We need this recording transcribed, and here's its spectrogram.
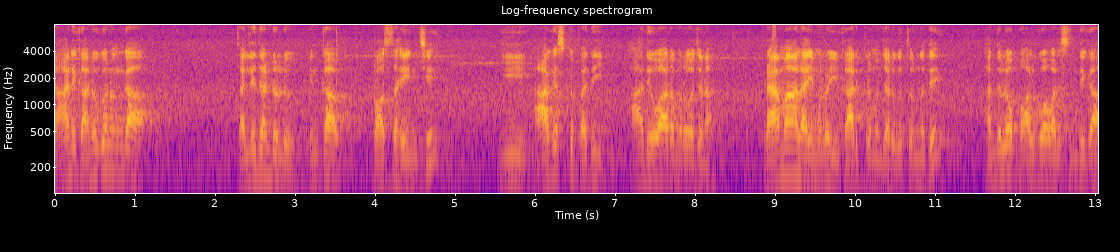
దానికి అనుగుణంగా తల్లిదండ్రులు ఇంకా ప్రోత్సహించి ఈ ఆగస్టు పది ఆదివారం రోజున ప్రేమాలయంలో ఈ కార్యక్రమం జరుగుతున్నది. అందులో పాల్గొవలసిందిగా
